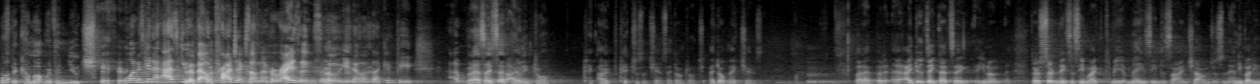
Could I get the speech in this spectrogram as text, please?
was well, to come up with a new chair. Well, I was going to ask you about projects on the horizon, so you know that could be. Um, but as I said, I only draw I- pictures of chairs. I don't draw. I don't make chairs. But I, but I do think that's a you know there are certain things that seem like to me amazing design challenges, and anybody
